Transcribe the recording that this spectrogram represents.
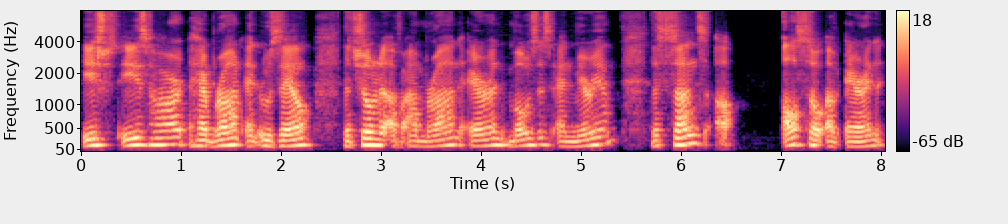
Ish, Izhar, Hebron, and Uziel. The children of Amram, Aaron, Moses, and Miriam. The sons uh, also of Aaron,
